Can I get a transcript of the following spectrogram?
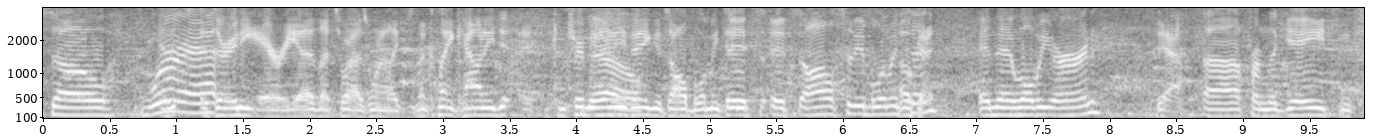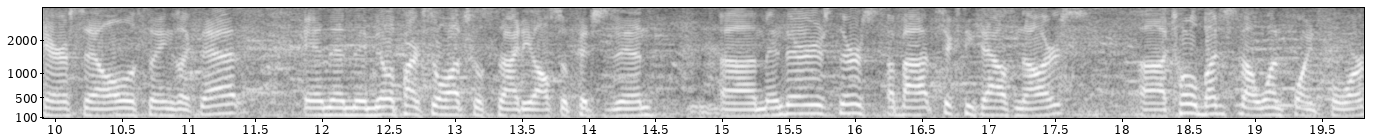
So we're is, at is there any area? That's what I was wondering. Like, does McLean County contribute No. anything? It's all Bloomington. it's it's all city of Bloomington, Okay. and then what we earn yeah. uh, from the gates and carousel, all those things like that. And then the Miller Park Zoological Society also pitches in, um, and there's there's about sixty thousand dollars. Uh, total budget's about one point four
